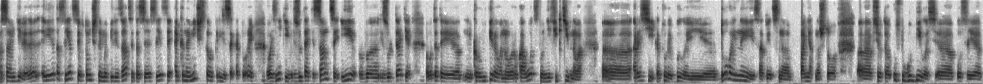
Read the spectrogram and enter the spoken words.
на самом деле. И это следствие, в том числе мобилизации, это следствие экономического кризиса, который возник и в результате санкций, и в результате вот этой коррумпированного руководства неэффективного э, России, которое было и до войны, и, соответственно, понятно, что э, все это усугубилось э, после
